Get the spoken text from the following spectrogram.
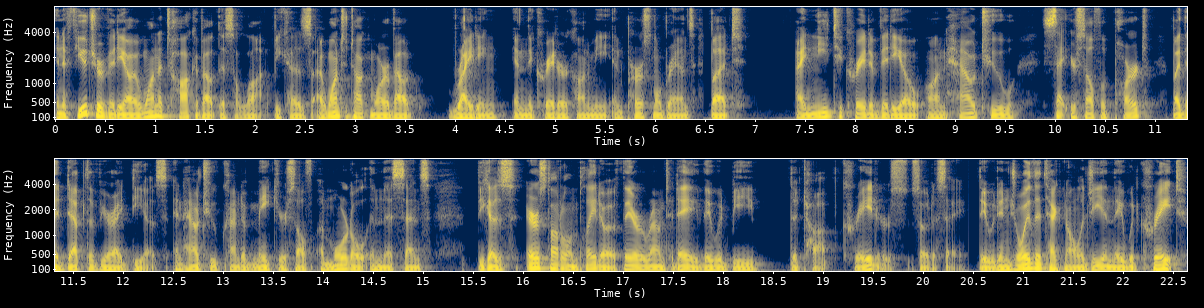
In a future video, I want to talk about this a lot because I want to talk more about writing and the creator economy and personal brands, but I need to create a video on how to set yourself apart by the depth of your ideas and how to kind of make yourself immortal in this sense. Because Aristotle and Plato, if they were around today, they would be the top creators, so to say. They would enjoy the technology and they would create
